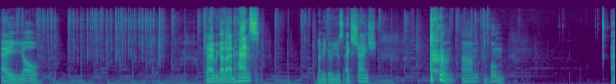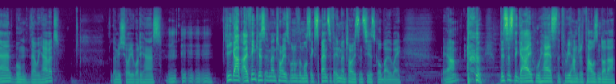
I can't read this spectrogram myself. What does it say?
Hey, yo. Okay, we gotta enhance. Let me go use exchange. um, boom. And boom, there we have it. Let me show you what he has. Mm -mm -mm he got, I think his inventory is one of the most expensive inventories in CSGO, by the way. Yeah. this is the guy who has the $300,000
